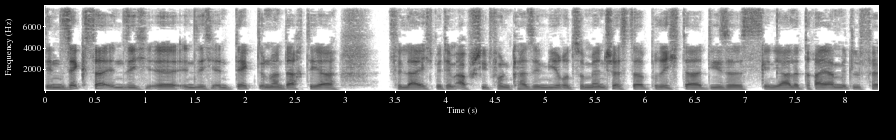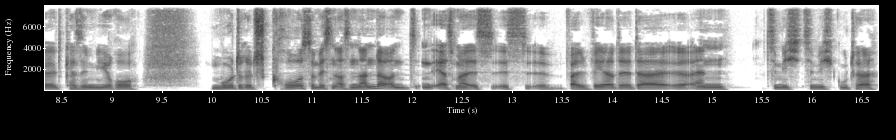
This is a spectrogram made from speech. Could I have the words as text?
den Sechser in sich, äh, in sich entdeckt und man dachte ja, vielleicht mit dem Abschied von Casemiro zu Manchester bricht da dieses geniale Dreier-Mittelfeld Casemiro Modric Kroos so ein bisschen auseinander und erstmal ist, ist äh, Valverde da äh, ein ziemlich, ziemlich guter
